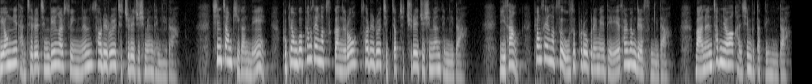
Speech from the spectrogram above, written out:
비영리 단체를 증빙할 수 있는 서류를 제출해 주시면 됩니다. 신청 기간 내에 부평구 평생학습관으로 서류를 직접 제출해 주시면 됩니다. 이상 평생학습 우수 프로그램에 대해 설명드렸습니다. 많은 참여와 관심 부탁드립니다.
